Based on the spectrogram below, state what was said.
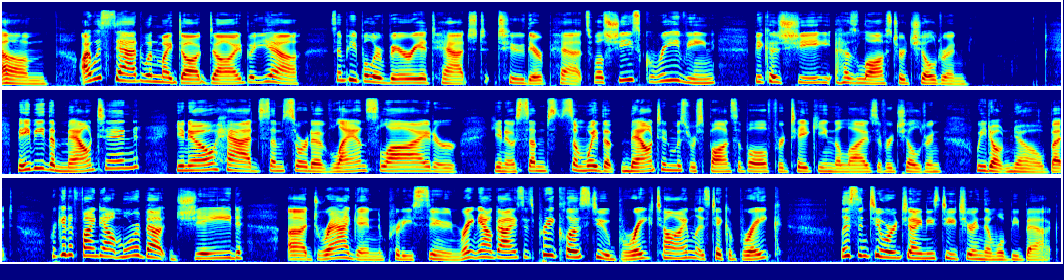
Um, I was sad when my dog died, but yeah, some people are very attached to their pets. Well, she's grieving because she has lost her children. Maybe the mountain, you know, had some sort of landslide or, you know, some some way the mountain was responsible for taking the lives of her children. We don't know, but we're going to find out more about Jade uh, Dragon pretty soon. Right now, guys, it's pretty close to break time. Let's take a break. Listen to our Chinese teacher, and then we'll be back.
